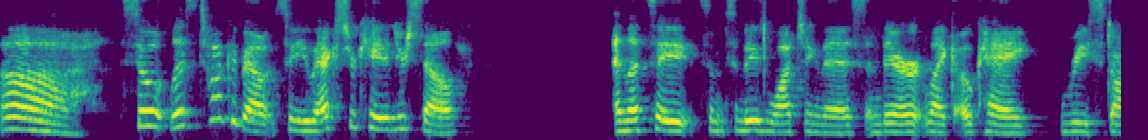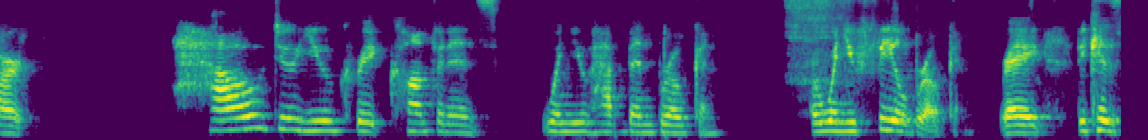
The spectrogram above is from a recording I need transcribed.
Ah, so let's talk about. So you extricated yourself, and let's say some somebody's watching this and they're like, "Okay, restart." How do you create confidence when you have been broken, or when you feel broken? Right? Because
